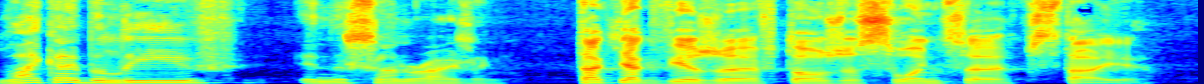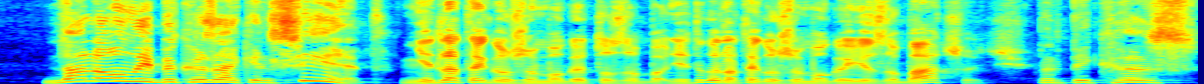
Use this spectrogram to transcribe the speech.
like I believe in the sun rising. tak, jak wierzę w to, że słońce wstaje. Not only because I can see it, Nie dlatego, że mogę to nie tylko dlatego, że mogę je zobaczyć, but because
